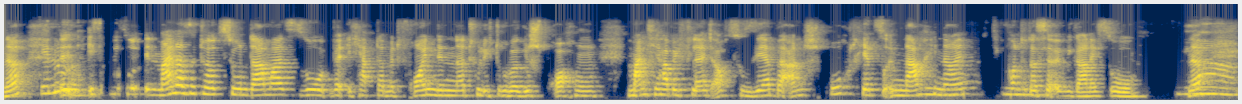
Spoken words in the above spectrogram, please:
Ne? Genau. Äh, Ich sag mal so, in meiner Situation damals so, ich habe da mit Freundinnen natürlich drüber gesprochen. Manche habe ich vielleicht auch zu sehr beansprucht, jetzt so im Nachhinein. Ich konnte das ja irgendwie gar nicht so, ne? Ja,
